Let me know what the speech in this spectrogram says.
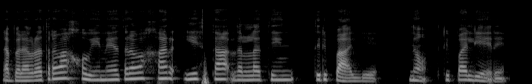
La palabra trabajo viene de trabajar y está del latín tripalie, no, tripaliere.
